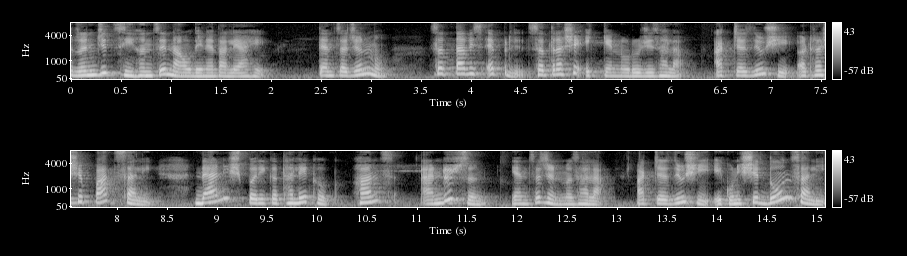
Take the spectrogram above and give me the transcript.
रणजित सिंहचे नाव देण्यात आले आहे. त्यांचा जन्म सत्तावीस एप्रिल सतराशे एक्क्याण्णव रोजी झाला. आजच्याच दिवशी अठराशे पाच साली डॅनिश परिकथा लेखक हान्स अँडरसन यांचा जन्म झाला. आजच्याच दिवशी एकोणीसशे दोन साली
